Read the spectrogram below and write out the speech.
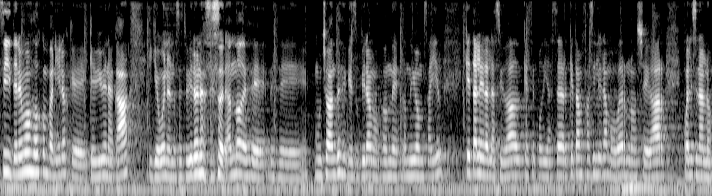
Sí, tenemos dos compañeros que, que viven acá y que bueno, nos estuvieron asesorando desde, desde mucho antes de que supiéramos dónde, dónde íbamos a ir, qué tal era la ciudad, qué se podía hacer, qué tan fácil era movernos, llegar, cuáles eran los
